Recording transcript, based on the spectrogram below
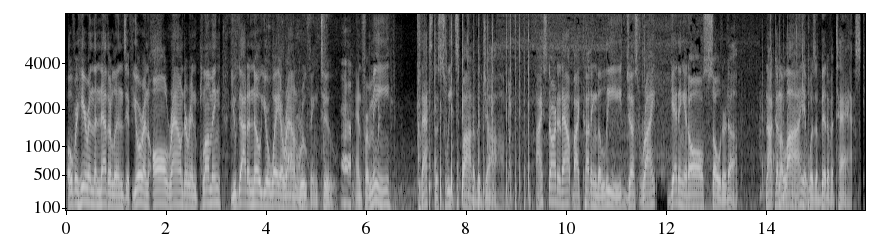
Over here in the Netherlands, if you're an all-rounder in plumbing, you gotta know your way around roofing, too. And for me, that's the sweet spot of the job. I started out by cutting the lead just right, getting it all soldered up. Not gonna lie, it was a bit of a task.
